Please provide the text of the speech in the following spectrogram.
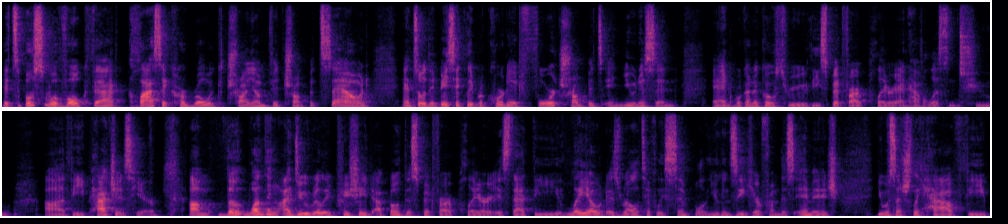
it's supposed to evoke that classic heroic triumphant trumpet sound. And so they basically recorded four trumpets in unison. And we're going to go through the Spitfire player and have a listen to uh, the patches here. Um, the one thing I do really appreciate about the Spitfire player is that the layout is relatively simple. You can see here from this image, you essentially have the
